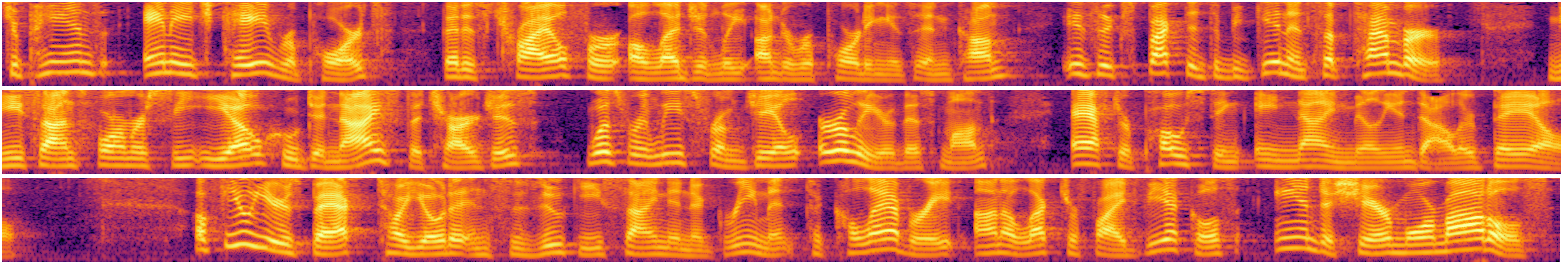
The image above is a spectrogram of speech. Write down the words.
Japan's NHK reports that his trial for allegedly underreporting his income is expected to begin in September. Nissan's former CEO, who denies the charges, was released from jail earlier this month after posting a $9 million bail. A few years back, Toyota and Suzuki signed an agreement to collaborate on electrified vehicles and to share more models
